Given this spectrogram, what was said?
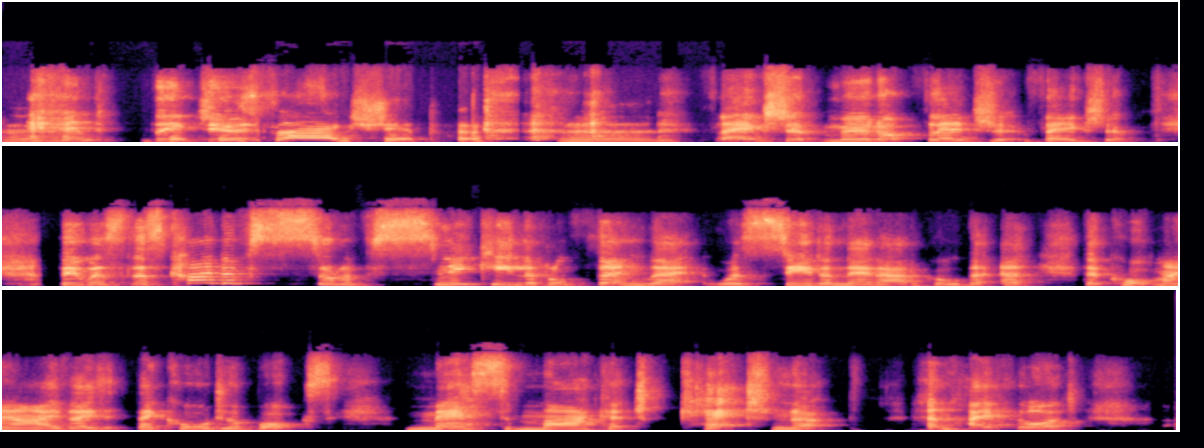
and the it's his flagship. flagship, Murdoch flagship, flagship. There was this kind of sort of sneaky little thing that was said in that article that uh, that caught my eye. They they called your books mass market catnip, and I thought.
